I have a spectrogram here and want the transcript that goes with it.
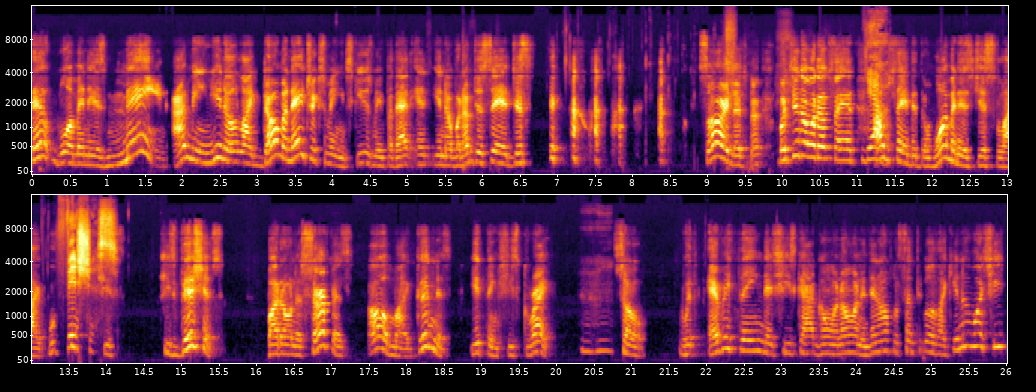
that woman is mean. I mean, you know, like dominatrix mean, excuse me for that. And, you know, but I'm just saying, just sorry, listener. But you know what I'm saying? Yeah. I'm saying that the woman is just like vicious. She's, she's vicious. But on the surface, oh my goodness, you think she's great. Mm-hmm. So with everything that she's got going on, and then all of a sudden people are like, you know what? She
